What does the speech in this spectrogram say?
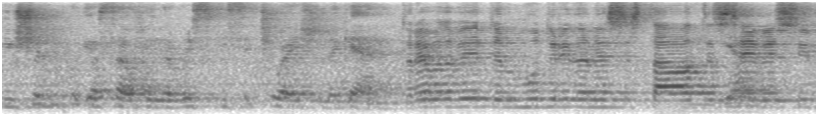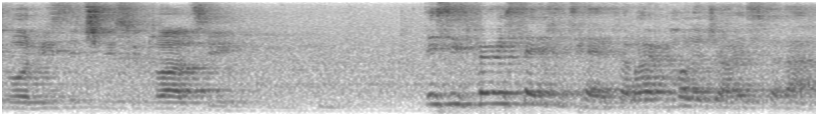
you shouldn't put yourself in a risky situation again. треба да бидете мудри да не се ставате Ја. себе си во ризични ситуации. This is very sensitive, and I apologise for that.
